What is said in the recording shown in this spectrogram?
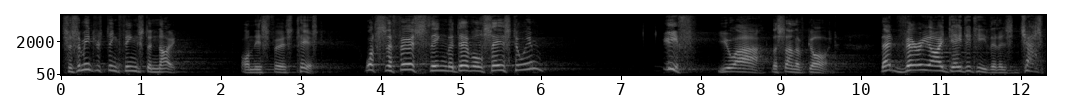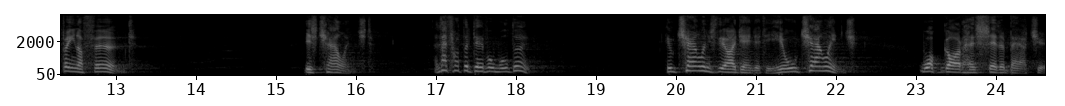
so, some interesting things to note on this first test. What's the first thing the devil says to him? If you are the Son of God. That very identity that has just been affirmed is challenged. And that's what the devil will do. He'll challenge the identity, he will challenge what God has said about you.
